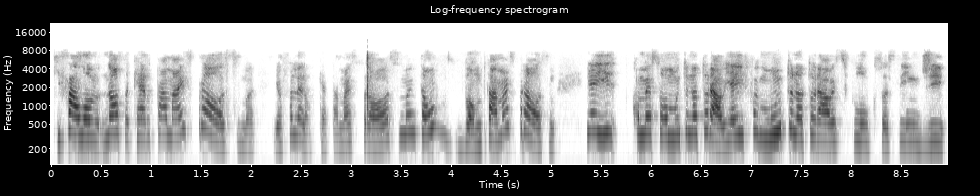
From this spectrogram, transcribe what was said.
que falou, nossa, quero estar tá mais próxima. E eu falei, não, quer estar tá mais próxima, então vamos estar tá mais próxima. E aí começou muito natural. E aí foi muito natural esse fluxo, assim, de,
